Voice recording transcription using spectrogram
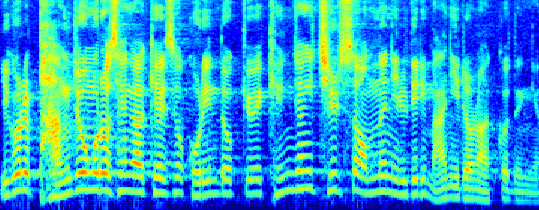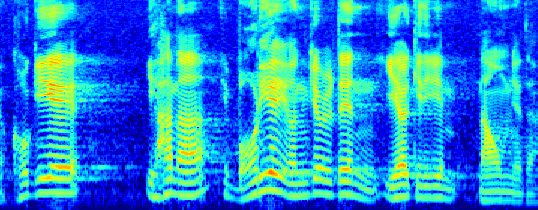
이거를 방종으로 생각해서 고린도 교회 굉장히 질서 없는 일들이 많이 일어났거든요. 거기에 이 하나 머리에 연결된 이야기들이 나옵니다.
